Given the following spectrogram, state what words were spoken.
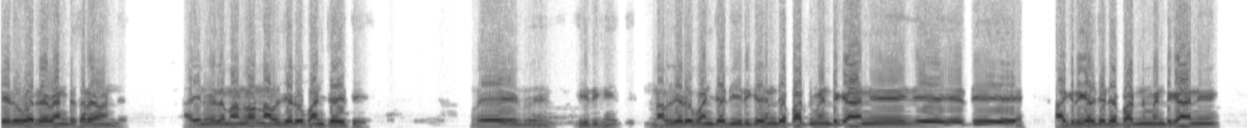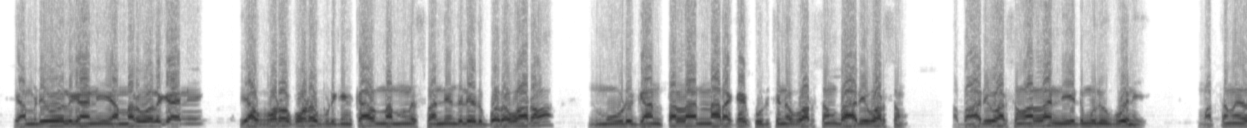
పేరు వర్రే వెంకటేశ్వరరావు అండి. అయినవేలి మండలం నలజెరువు పంచాయతీ. ఇది నల్లజెరువు పంచాయతీ ఇరిగేషన్ డిపార్ట్మెంట్ కానీ ఇది అగ్రికల్చర్ డిపార్ట్మెంట్ కానీ ఎండిఓలు కానీ ఎంఆర్ఓలు కానీ ఎవరో కూడా ఇప్పుడు ఇంకా మమ్మల్ని స్పందించలేదు. బుధవారం మూడు గంటలన్నరకి కురిసిన వర్షం భారీ వర్షం. ఆ భారీ వర్షం వల్ల నీటి మునిగిపోయినాయి. మొత్తం మీద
